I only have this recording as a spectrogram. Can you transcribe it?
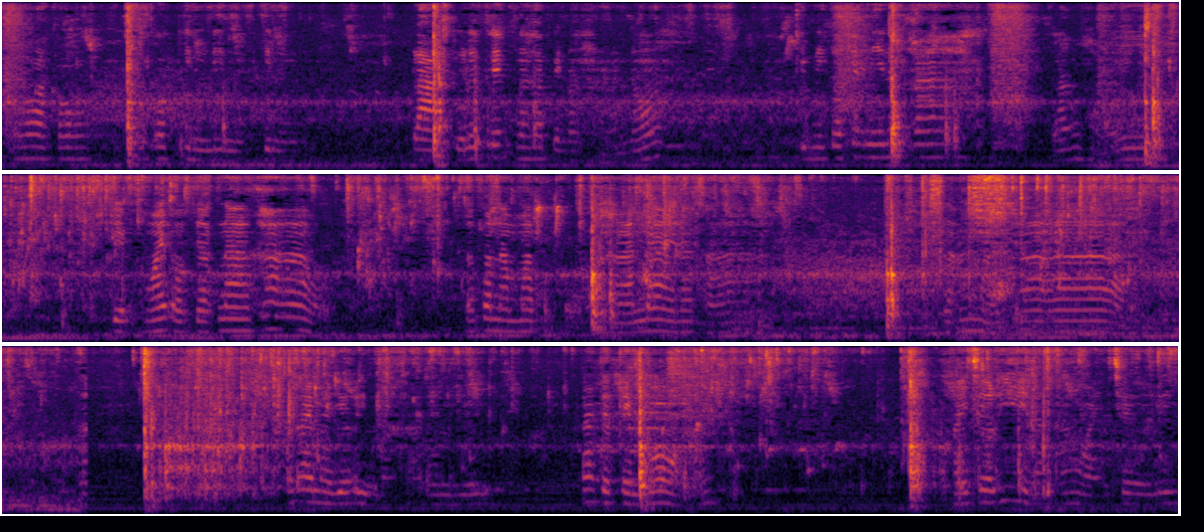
เพราะว่าเขาเขาก็กินดินกินปลาตัวเล็กๆนะคะเป็นอาหารเนาะคลิปนี้ก็แค่นี้นะคะล้างหอยเก็บหอยออกจากนาข้าว แล้วก็นำมาประกอบอาหารได้นะคะล้างหอยจ้าก็ได้มาเยอะอยู่นะคะได้มาเยอะอยู่น่าจะเต็มหม้อนะ หอยเชอรี่นะคะหอยเชอรี่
